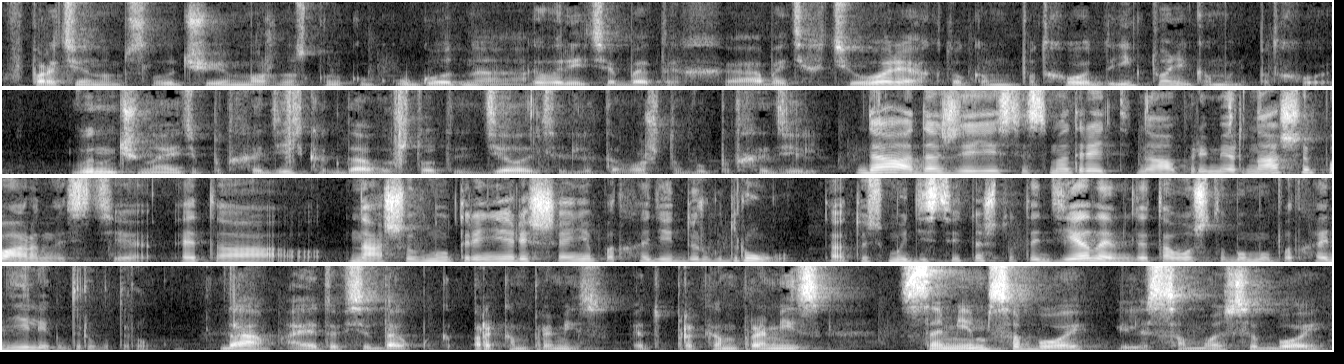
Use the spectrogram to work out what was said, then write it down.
В противном случае можно сколько угодно говорить об этих, об этих теориях, кто кому подходит. Да никто никому не подходит. Вы начинаете подходить, когда вы что-то делаете для того, чтобы вы подходили. Да, даже если смотреть на пример нашей парности, это наше внутреннее решение подходить друг к другу. Да? То есть мы действительно что-то делаем для того, чтобы мы подходили к друг другу. Да, а это всегда про компромисс. Это про компромисс самим собой или самой собой.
